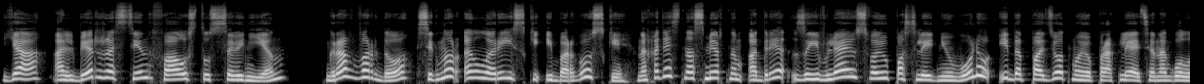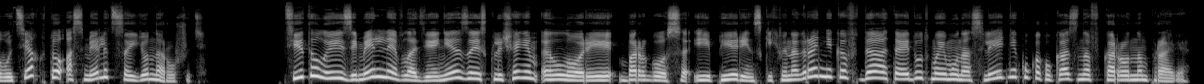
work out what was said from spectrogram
«Я, Альбер Жастин Фаустус Савиньен, Граф Вардо, Сигнор Элларийский и Баргосский, находясь на смертном одре, заявляю свою последнюю волю и да падет мое проклятие на голову тех, кто осмелится ее нарушить. Титулы и земельные владения, за исключением Эллории, Баргоса и Пиеринских виноградников, да отойдут моему наследнику, как указано в коронном праве.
